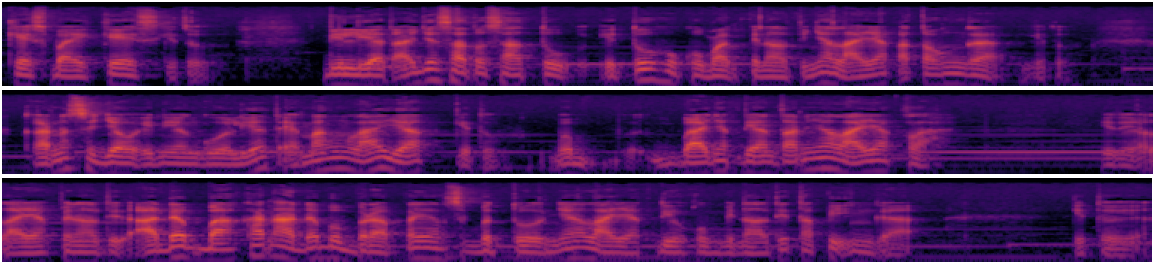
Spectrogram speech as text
case by case gitu. Dilihat aja satu-satu itu hukuman penaltinya layak atau enggak gitu. Karena sejauh ini yang gue lihat emang layak gitu. Banyak di antaranya layak lah gitu ya layak penalti. Ada bahkan ada beberapa yang sebetulnya layak dihukum penalti tapi enggak gitu ya.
